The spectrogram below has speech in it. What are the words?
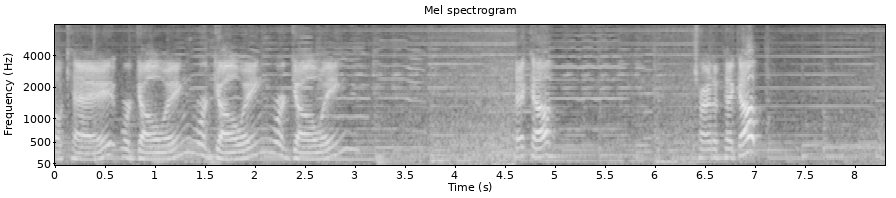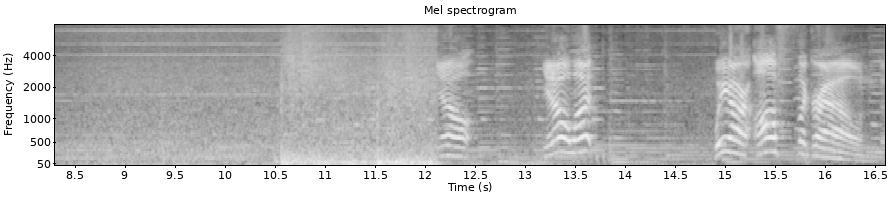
Okay, we're going, we're going, we're going. Pick up. Try to pick up. You know, you know what? We are off the ground.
